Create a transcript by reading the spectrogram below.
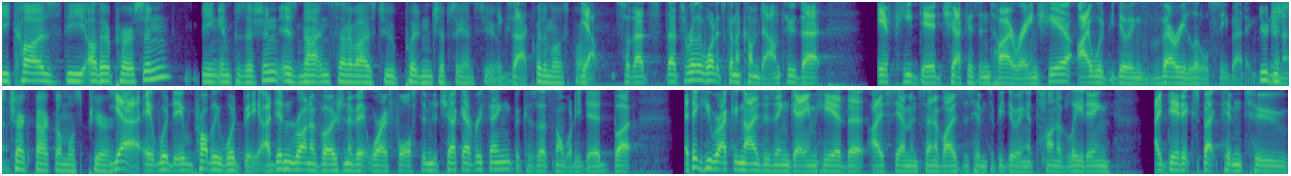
because the other person being in position is not incentivized to put in chips against you. Exactly. For the most part. Yeah. So that's that's really what it's going to come down to. That if he did check his entire range here, I would be doing very little c betting. You just know? check back almost pure. Yeah, it would. It probably would be. I didn't run a version of it where I forced him to check everything because that's not what he did. But I think he recognizes in game here that ICM incentivizes him to be doing a ton of leading. I did expect him to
